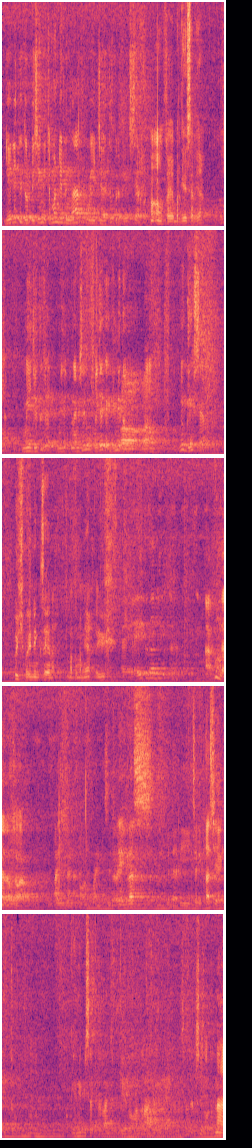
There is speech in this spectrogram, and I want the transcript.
Dia dia tidur di sini cuman dia dengar meja itu bergeser Heeh, kayak bergeser ya. pokoknya meja itu dia meja, nah misalnya meja kayak gini tuh Oh, Heeh. ini geser Wih, merinding saya nah, teman-teman ya. Ih. eh, ya itu tadi aku nggak tahu soal ayunan atau apa ini segala yang jelas itu dari cerita sih ya gitu oke ini bisa kita lanjut di ruangan terakhir ya. sebenarnya sih kok nah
